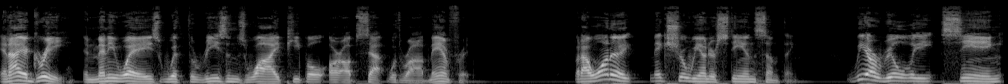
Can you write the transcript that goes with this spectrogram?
And I agree in many ways with the reasons why people are upset with Rob Manfred. But I want to make sure we understand something. We are really seeing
